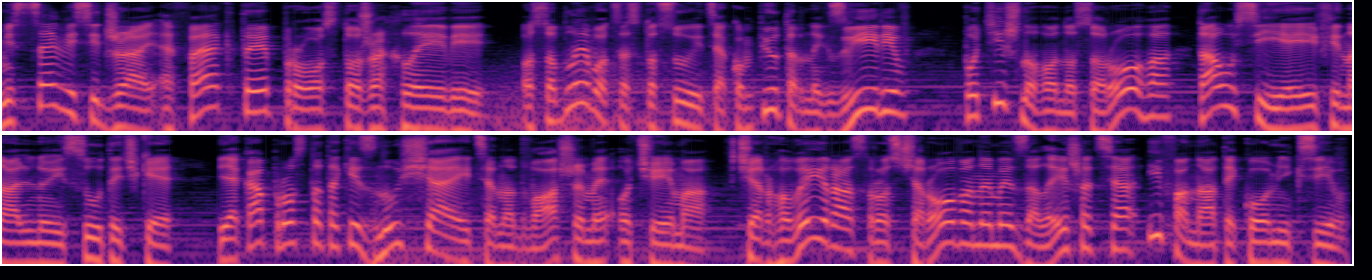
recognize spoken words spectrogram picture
Місцеві cgi ефекти просто жахливі. Особливо це стосується комп'ютерних звірів, потішного носорога та усієї фінальної сутички, яка просто таки знущається над вашими очима. В черговий раз розчарованими залишаться і фанати коміксів,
